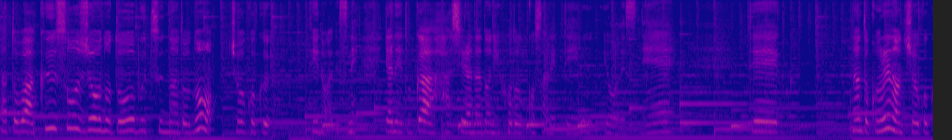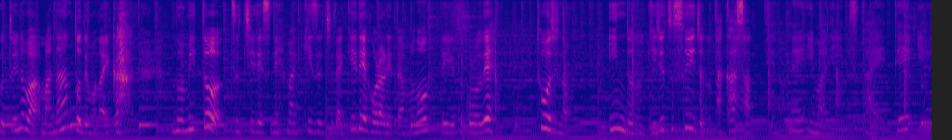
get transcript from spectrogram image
あとは空想上の動物などの彫刻っていうのがですね屋根とか柱などに施されているようですね。でなんとこれらの彫刻というのは、まあ、何とでもないか。のみと土ですね、まあ、木槌だけで彫られたものっていうところで当時のインドの技術水準の高さっていうのをね今に伝えている、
